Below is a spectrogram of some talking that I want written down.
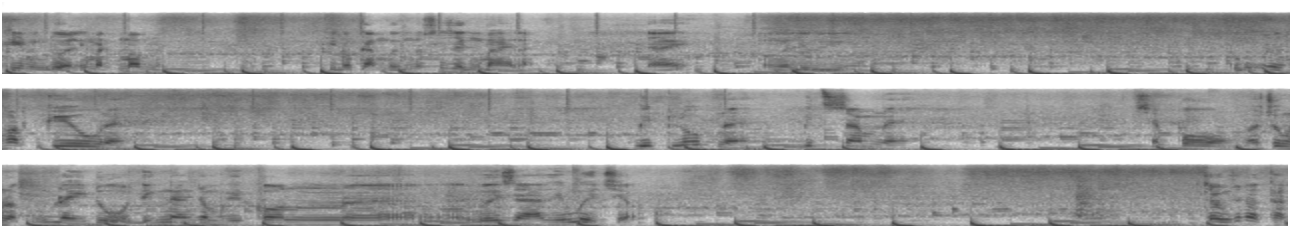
Khi mình đuổi lên mặt mâm này thì nó cảm ứng nó sẽ dừng bài lại. Đấy mọi người lưu ý. Cũng như hot cue này beat loop này beat sum này sample. Nói chung là cũng đầy đủ tính năng cho một cái con ờ, với giá dưới 10 triệu. Trông rất là thật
